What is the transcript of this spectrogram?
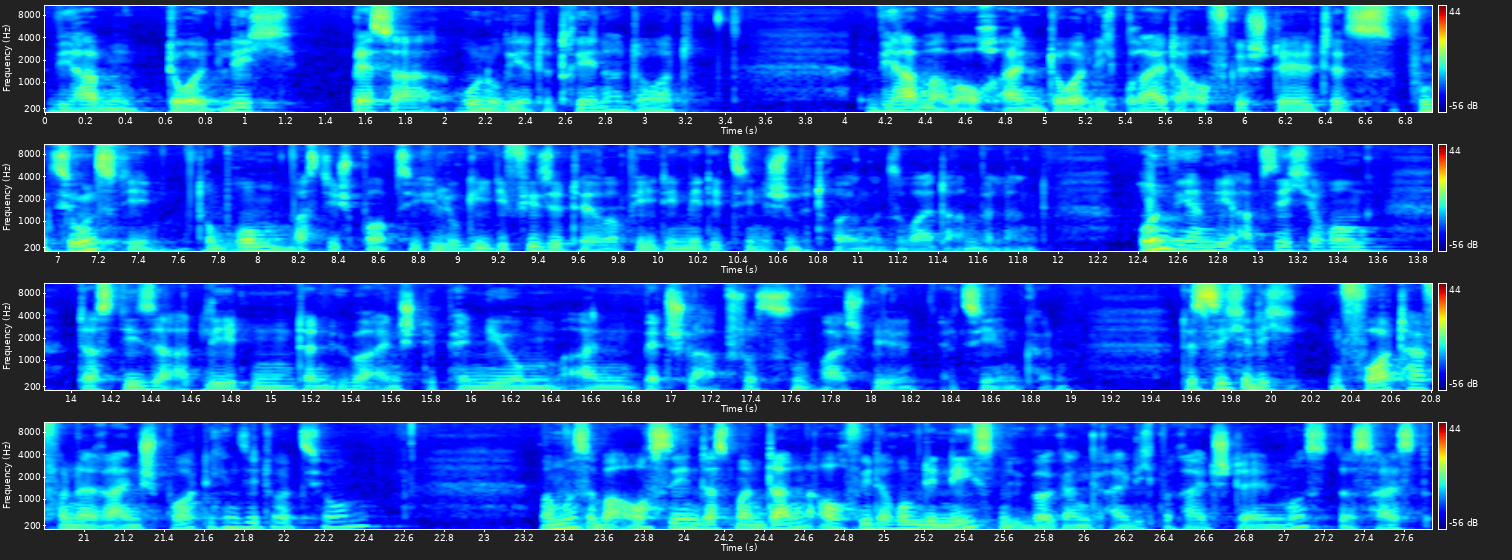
Wir haben deutlich besser honorierte Trainer dort. Wir haben aber auch ein deutlich breiter aufgestelltes Funktionsteam drumherum, was die Sportpsychologie, die Physiotherapie, die medizinische Betreuung und so weiter anbelangt. Und wir haben die Absicherung, dass diese Athleten dann über ein Stipendium einen Bachelorabschluss zum Beispiel erzielen können. Das ist sicherlich ein Vorteil von der rein sportlichen Situation. Man muss aber auch sehen, dass man dann auch wiederum den nächsten Übergang eigentlich bereitstellen muss. Das heißt,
